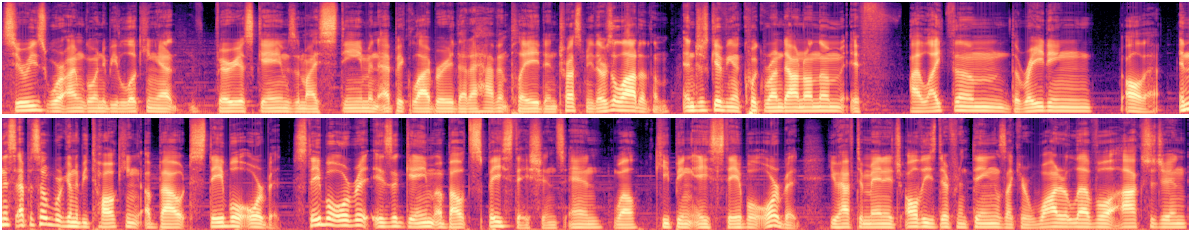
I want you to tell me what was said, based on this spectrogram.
series where I'm going to be looking at various games in my Steam and Epic library that I haven't played and trust me, there's a lot of them. And just giving a quick rundown on them if I like them, the rating, all that. In this episode, we're going to be talking about Stable Orbit. Stable Orbit is a game about space stations and, well, keeping a stable orbit. You have to manage all these different things like your water level, oxygen.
